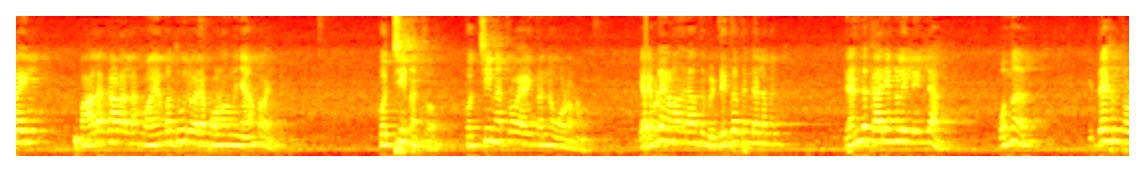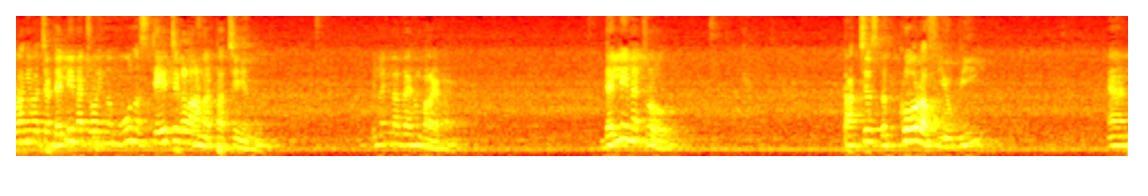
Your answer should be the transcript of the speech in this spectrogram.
റെയിൽ പാലക്കാടല്ല കോയമ്പത്തൂർ വരെ പോകണമെന്ന് ഞാൻ പറയും. കൊച്ചി മെട്രോ. കൊച്ചി മെട്രോ ആയി തന്നെ ഓടണം. എവിടെയാണ് അതിനകത്ത് വിഡിത്തത്തിന്റെ എലമെന്റ് രണ്ട് കാര്യങ്ങളിൽ ഇല്ല. ഒന്ന് ഇദ്ദേഹം തുടങ്ങി വെച്ച ഡൽഹി മെട്രോ ഇന്ന് മൂന്ന് സ്റ്റേറ്റുകളാണ് ടച്ച് ചെയ്യുന്നത്. ഇല്ലെങ്കിൽ അദ്ദേഹം പറയട്ടെ. Delhi metro touches the core of U P and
